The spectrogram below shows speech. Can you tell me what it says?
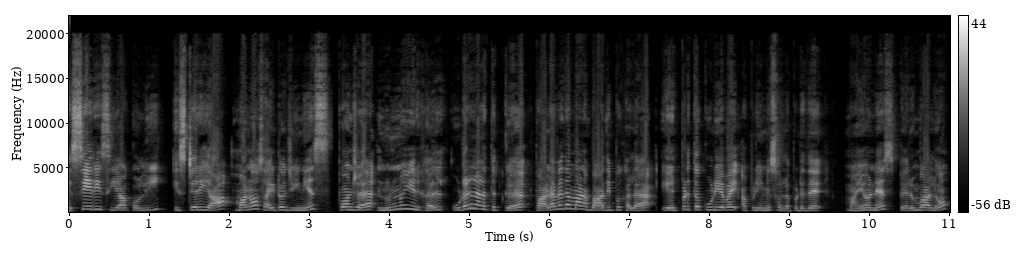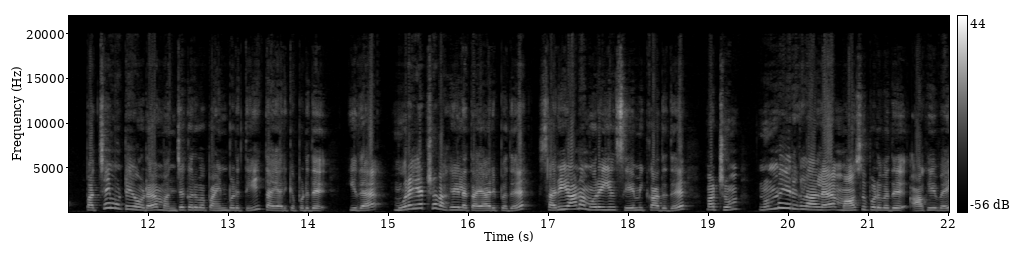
எஸ்ஸேரிசியா கொலி இஸ்டெரியா மனோசைட்டோஜீனியஸ் போன்ற நுண்ணுயிர்கள் உடல் நலத்திற்கு பலவிதமான பாதிப்புகளை ஏற்படுத்தக்கூடியவை அப்படின்னு சொல்லப்படுது. மயோனஸ் பெரும்பாலும் பச்சை முட்டையோட மஞ்சக்கருவை பயன்படுத்தி தயாரிக்கப்படுது. இதை முறையற்ற வகையில் தயாரிப்பது சரியான முறையில் சேமிக்காதது மற்றும் நுண்ணுயிர்களால் மாசுபடுவது ஆகியவை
